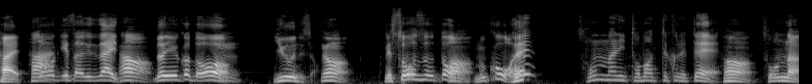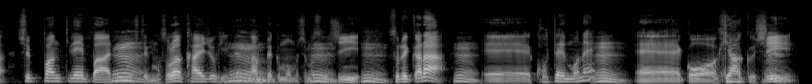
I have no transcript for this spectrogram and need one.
い、はい。貢献させていただきたいうん。ということをうん。言うんですよ。のでそうするとうん。向こうはえ？そんなに泊まってくれてうん。そんな出版記念パーティーもして、うん。もうそれは会場費ね、うん。何百万もしますし、うん。うん。それから、うん。えー個展もね、うん。えーこう開くし、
